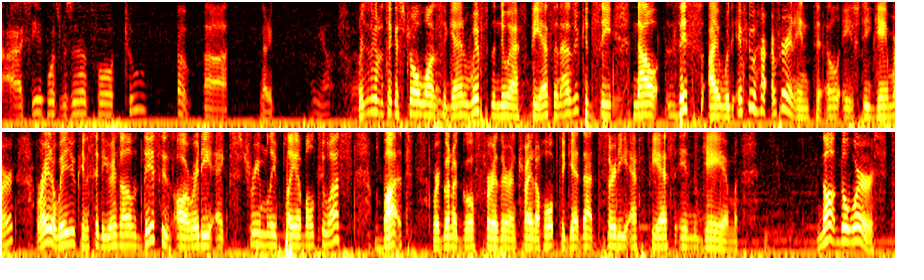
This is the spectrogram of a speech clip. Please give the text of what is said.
I see it was reserved for two. Oh, uh, very we're just going to take a stroll once again with the new FPS and as you can see now this I would if you if you're an Intel HD gamer right away you to yourself this is already extremely playable to us but we're gonna go further and try to hope to get that 30 FPS in game. Not the worst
